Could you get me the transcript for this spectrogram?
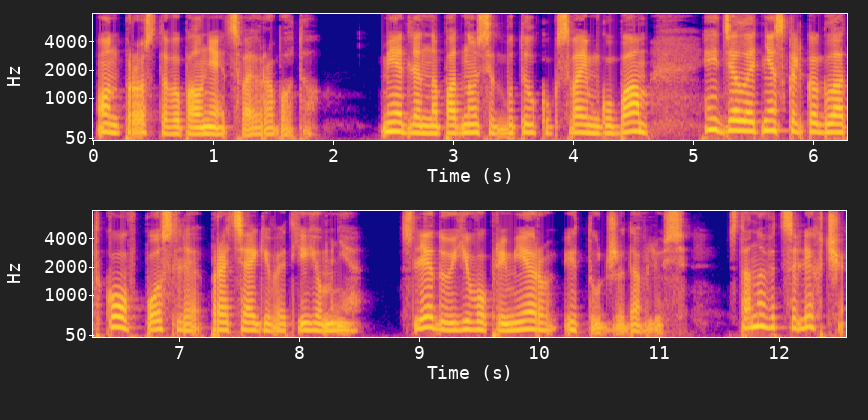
Он просто выполняет свою работу. Медленно подносит бутылку к своим губам и делает несколько глотков, после протягивает ее мне. Следую его примеру и тут же давлюсь. Становится легче.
